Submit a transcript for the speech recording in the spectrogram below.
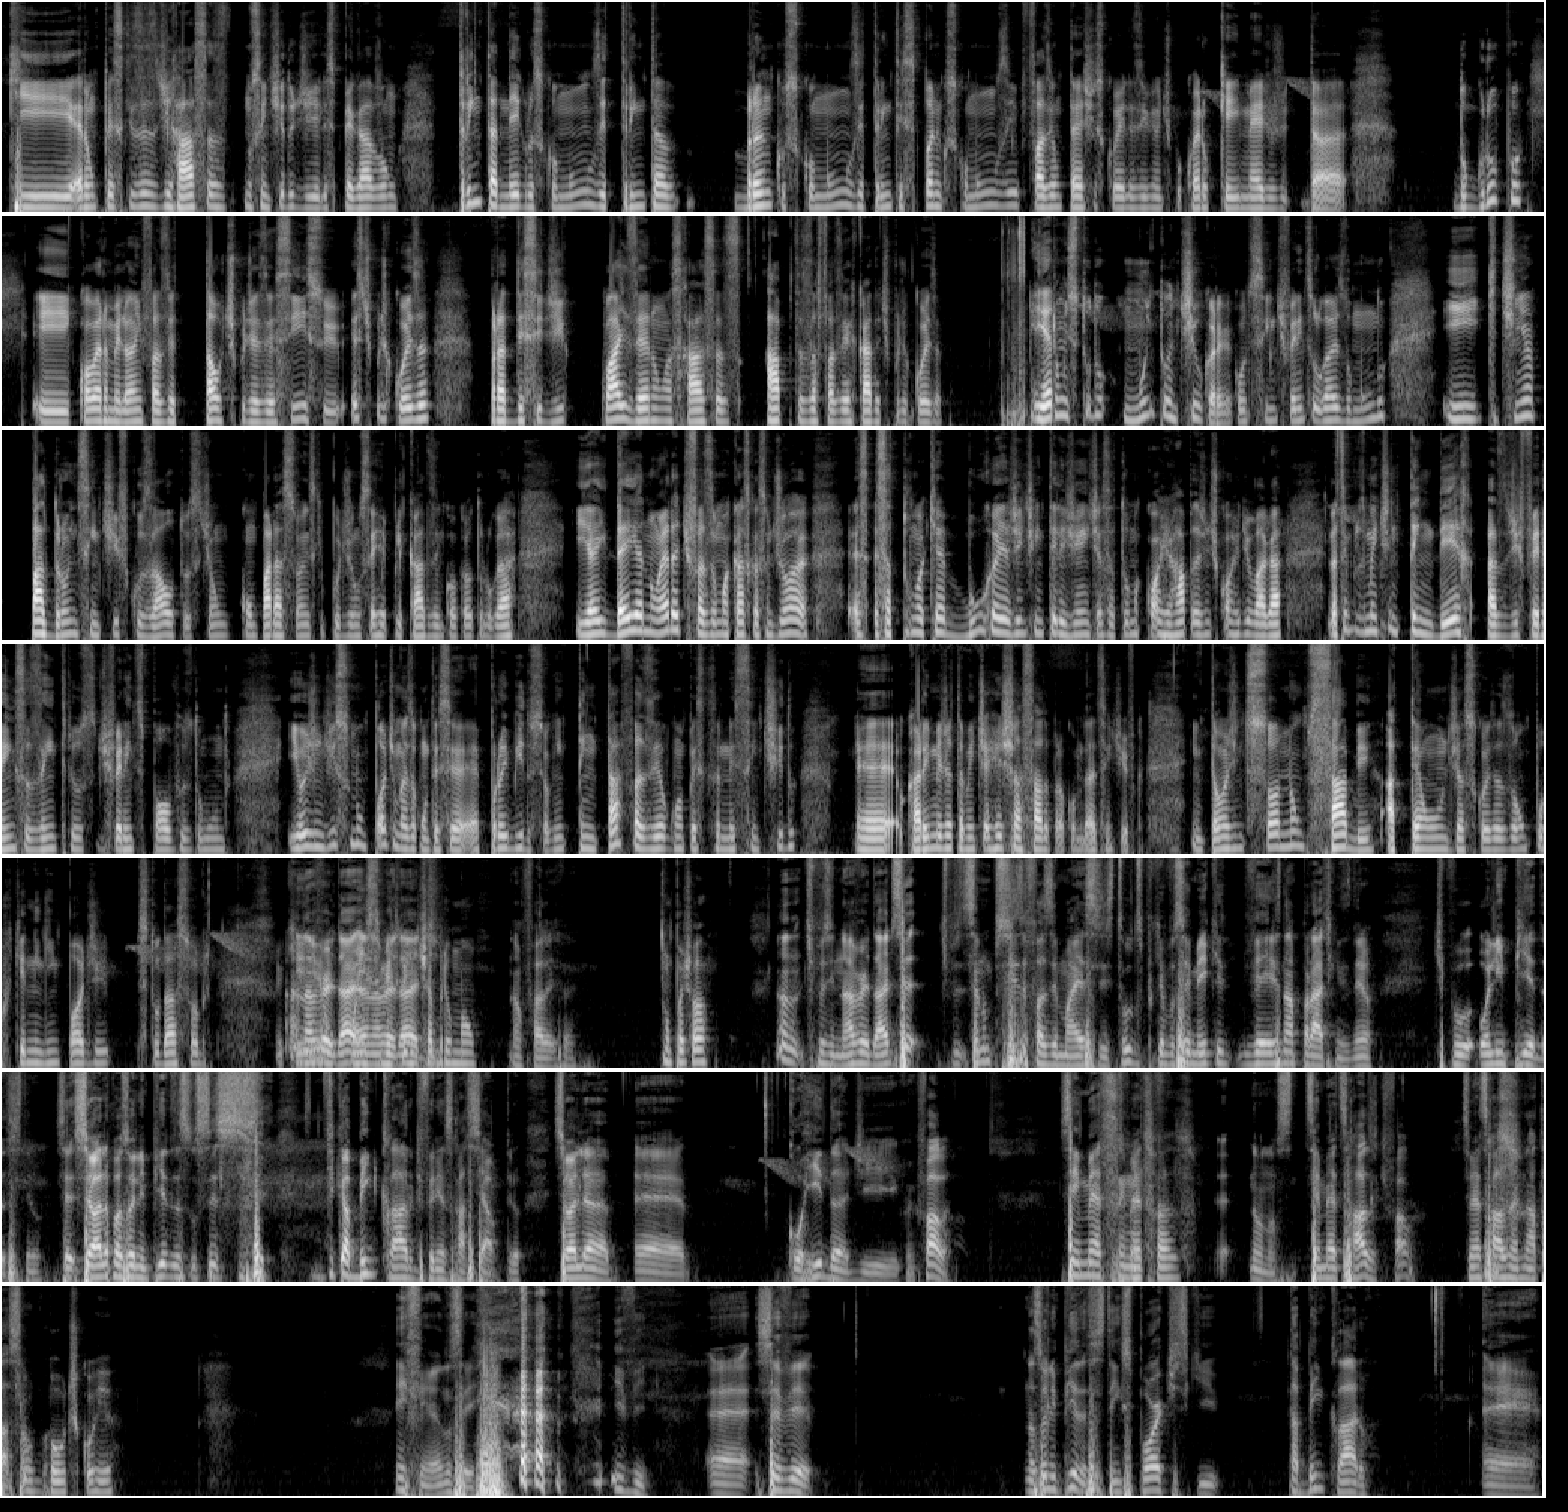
que eram pesquisas de raças no sentido de eles pegavam 30 negros comuns e 30 brancos comuns e 30 hispânicos comuns e faziam testes com eles e viam tipo qual era o QI médio da, do grupo e qual era melhor em fazer tal tipo de exercício, esse tipo de coisa, para decidir quais eram as raças aptas a fazer cada tipo de coisa. E era um estudo muito antigo, cara, que acontecia em diferentes lugares do mundo e que tinha padrões científicos altos, tinham comparações que podiam ser replicadas em qualquer outro lugar. E a ideia não era de fazer uma classificação de, ó, essa essa turma aqui é burra e a gente é inteligente, essa turma corre rápido, a gente corre devagar. Era simplesmente entender as diferenças entre os diferentes povos do mundo. E hoje em dia isso não pode mais acontecer, é proibido. Se alguém tentar fazer alguma pesquisa nesse sentido, é, o cara imediatamente é rechaçado pela comunidade científica. Então a gente só não sabe até onde as coisas vão porque ninguém pode estudar sobre. Que na é um verdade- na conhecimento que a gente verdade- abriu mão. Não falei, falei. Não pode falar. Não, tipo assim, na verdade, você, tipo, não precisa fazer mais esses estudos porque você meio que vê eles na prática, entendeu? Tipo, Olimpíadas, entendeu? Você, olha pras Olimpíadas, você fica bem claro a diferença racial, entendeu? Você olha é, corrida de. Como é que fala? 100 metros. 100 né? metros rasos. É, Não, não, 100 metros rasos que fala? 100 metros rasos O natação, pô. Bolt corria. Enfim, eu não sei. Enfim, é, você vê. Nas Olimpíadas tem esportes que tá bem claro. é,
